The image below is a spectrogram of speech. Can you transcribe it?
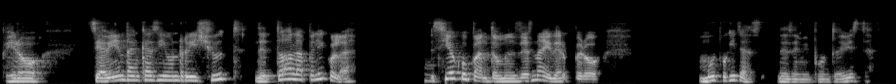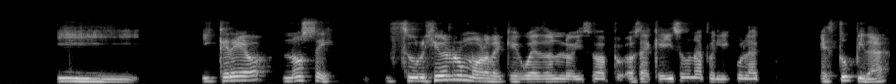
pero se avientan casi un reshoot de toda la película. Sí ocupan tomas de Snyder, pero muy poquitas desde mi punto de vista. Y, y creo, no sé, surgió el rumor de que Whedon lo hizo, o sea, que hizo una película estúpida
